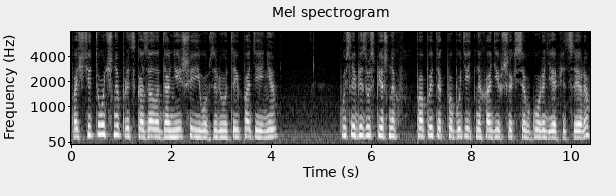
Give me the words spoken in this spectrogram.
почти точно предсказала дальнейшие его взлеты и падения. После безуспешных попыток побудить находившихся в городе офицеров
